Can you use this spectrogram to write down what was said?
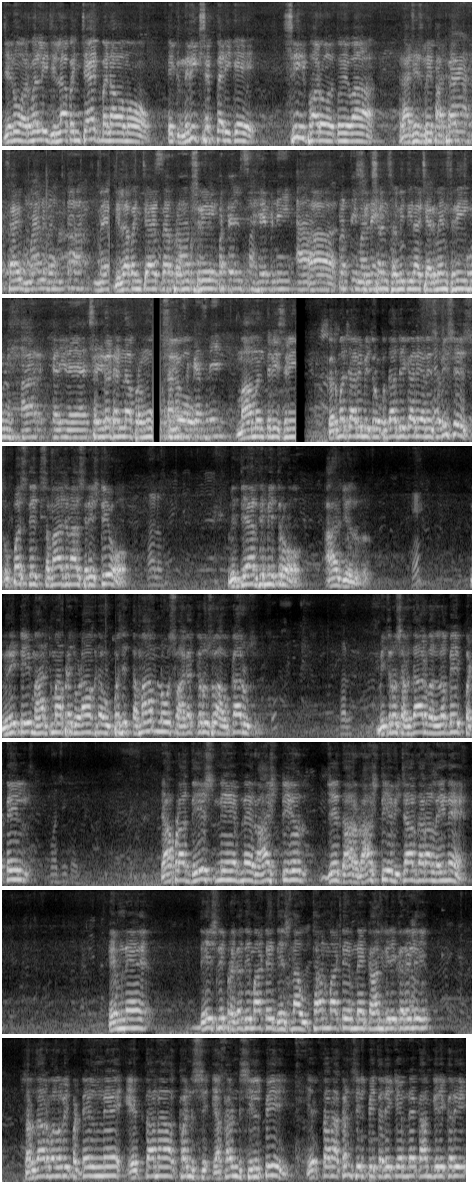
જેનું અરવલ્લી જિલ્લા પંચાયત બનાવવામાં એક નિરીક્ષક તરીકે સિંહ ફાળો હતો એવા રાજેશભાઈ પાઠક સાહેબ જિલ્લા પંચાયતના પ્રમુખ શ્રી પટેલ સાહેબની આ શિક્ષણ સમિતિના ચેરમેન શ્રી ફૂલહાર કરી રહ્યા છે. સંગઠનના પ્રમુખ શ્રીઓ મહામંત્રી શ્રી કર્મચારી મિત્રો પદાધિકારી અને સવિશેષ ઉપસ્થિત સમાજના શ્રેષ્ઠીઓ વિદ્યાર્થી મિત્રો આરજે યુનિટી માર્ચમાં આપણે જોડાવા બધા ઉપસ્થિત તમામનું સ્વાગત કરું છું આવકારું છું. મિત્રો સરદાર વલ્લભભાઈ પટેલ આપણા દેશની એમને રાષ્ટ્રીય જે રાષ્ટ્રીય વિચારધારા લઈને એમને દેશની પ્રગતિ માટે, દેશના ઉત્થાન માટે એમને કામગીરી કરેલી. સરદાર વલ્લભભાઈ પટેલને એકતાના અખંડ અખંડ શિલ્પી, એકતાના અખંડ શિલ્પી તરીકે એમને કામગીરી કરી.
